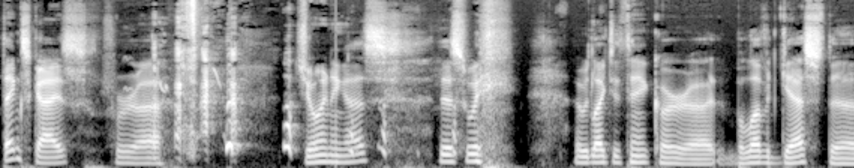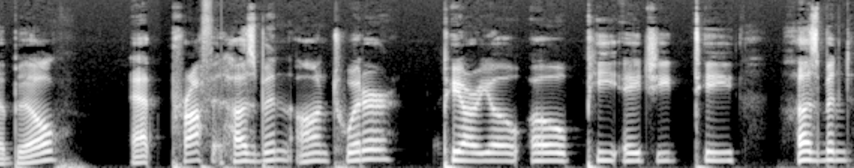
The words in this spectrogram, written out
Thanks, guys, for uh, joining us this week. I would like to thank our uh, beloved guest, uh, Bill, at Prophet Husband on Twitter, P R O O P H E T Husband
